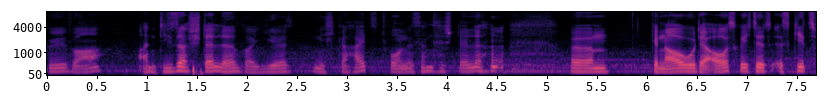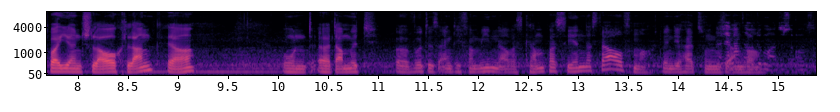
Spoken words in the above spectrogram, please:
kühl war, an dieser Stelle, weil hier nicht geheizt worden ist an der Stelle, ähm, genau wo der ausrichtet. Es geht zwar hier ein Schlauch lang, ja, und äh, damit äh, wird es eigentlich vermieden, aber es kann passieren, dass der aufmacht, wenn die Heizung nicht Der an war. automatisch aus.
